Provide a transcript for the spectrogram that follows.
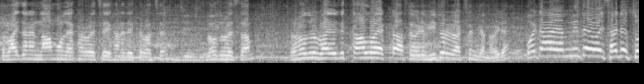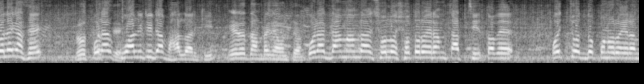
তো ভাইজানের নামও লেখা রয়েছে এখানে দেখতে পাচ্ছেন। জি। নজরুল ইসলাম। তো নজরুল ভাই ওই যে কালো একটা আছে ওইটা ভিতরে রাখছেন কেন ওইটা? ওইটা এমনিতে ওই সাইডে চলে গেছে। ওটার কোয়ালিটিটা ভালো আর কি। এটার দামটা কেমন চান? ওটার দাম আমরা ষোলো সতেরো এরাম চাচ্ছি তবে ওই চোদ্দ পনেরো এরাম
